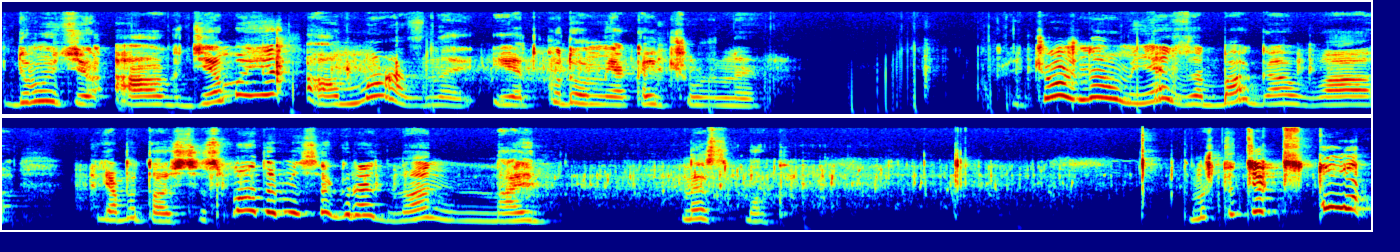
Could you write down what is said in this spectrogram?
Думаете, а где моя алмазная? И откуда у меня кольчужная? Кольчужная у меня забаговала. Я пытался с матами сыграть, но не смог. Потому что текстур...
